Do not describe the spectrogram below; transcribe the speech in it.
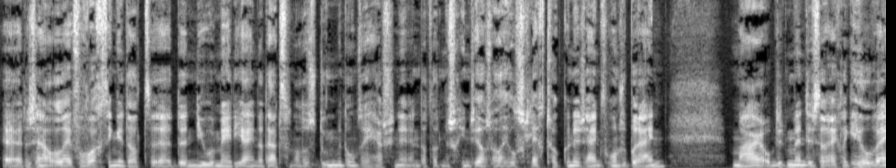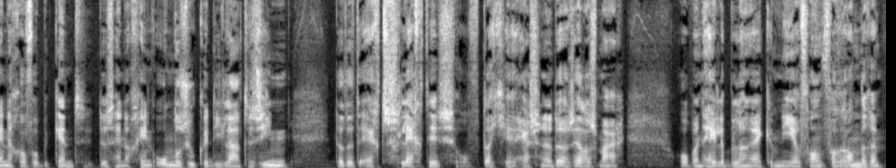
Uh, er zijn allerlei verwachtingen dat uh, de nieuwe media inderdaad van alles doen met onze hersenen. En dat dat misschien zelfs wel heel slecht zou kunnen zijn voor ons brein. Maar op dit moment is er eigenlijk heel weinig over bekend. Er zijn nog geen onderzoeken die laten zien dat het echt slecht is. Of dat je hersenen er zelfs maar op een hele belangrijke manier van veranderen.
